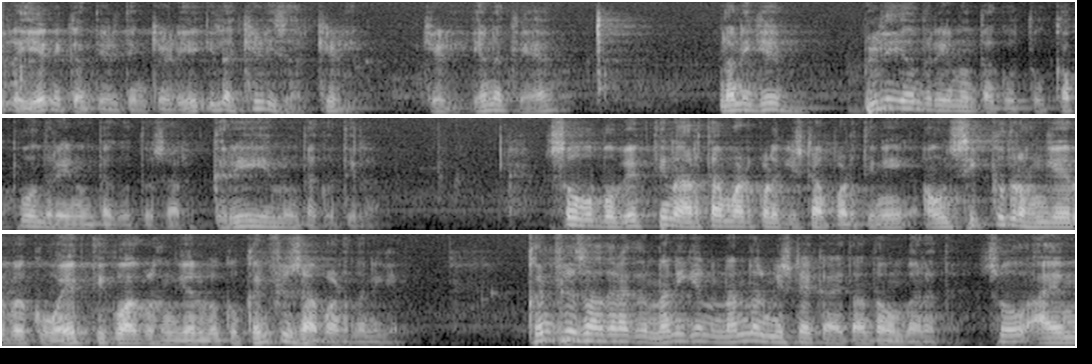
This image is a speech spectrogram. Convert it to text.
ಇಲ್ಲ, ಏನಕ್ಕೆ ಅಂತ ಹೇಳ್ತೀನಿ ಕೇಳಿ. ಇಲ್ಲ, ಕೇಳಿ ಸರ್ ಕೇಳಿ ಕೇಳಿ. ಏನಕ್ಕೆ? ನನಗೆ ಬಿಳಿ ಅಂದರೆ ಏನು ಅಂತ ಗೊತ್ತು, ಕಪ್ಪು ಅಂದರೆ ಏನು ಅಂತ ಗೊತ್ತು ಸರ್ ಗ್ರೇ ಏನು ಅಂತ ಗೊತ್ತಿಲ್ಲ. ಸೊ ಒಬ್ಬ ವ್ಯಕ್ತಿನ ಅರ್ಥ ಮಾಡ್ಕೊಳ್ಳೋಕೆ ಇಷ್ಟಪಡ್ತೀನಿ. ಅವ್ನು ಸಿಕ್ಕಿದ್ರು ಹಾಗೆ ಇರಬೇಕು, ವೈಯಕ್ತಿಕವಾಗ್ಲೂ ಹಾಗೆ ಇರಬೇಕು ಕನ್ಫ್ಯೂಸ್ ಆಗಬಾರ್ದು ನನಗೆ. ಕನ್ಫ್ಯೂಸ್ ಆದಾಗ ನನಗೆ ನನ್ನಲ್ಲಿ ಮಿಸ್ಟೇಕ್ ಆಯಿತಾ ಅಂತ ಒಂದು ಬರುತ್ತೆ. So I am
